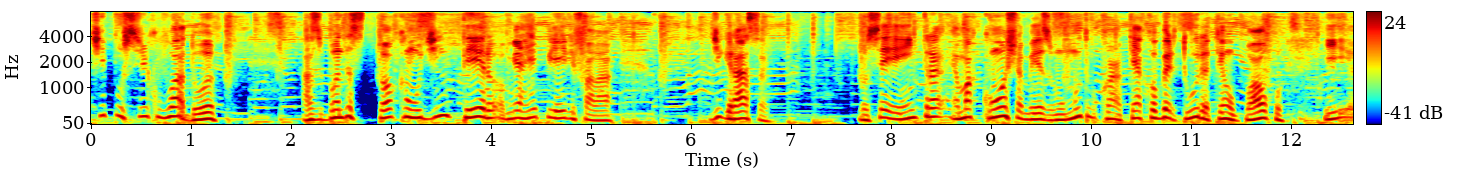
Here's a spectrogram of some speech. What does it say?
Tipo o circo voador. As bandas tocam o dia inteiro, eu me arrepiei de falar. De graça. Você entra, é uma concha mesmo, muito tem a cobertura, tem o palco e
